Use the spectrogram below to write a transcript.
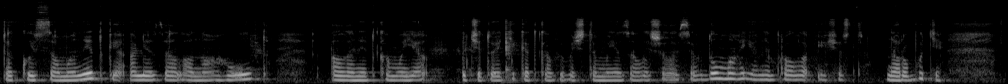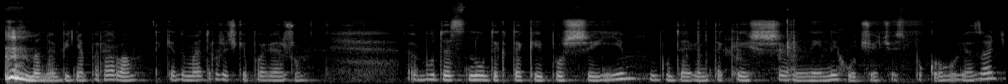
Такої самої нитки Alize Lana Gold. Але нитка моя, чи то етикетка, вибачте, моя залишилася вдома. Я не брала і зараз на роботі. У мене обідня перерва. Так я думаю, трошечки пов'яжу. Буде снудик такий по шиї, буде він такий ширний, не хочу я щось по кругу в'язати.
